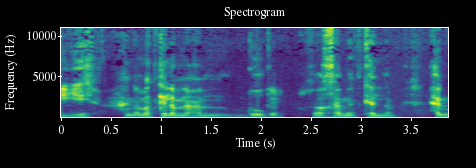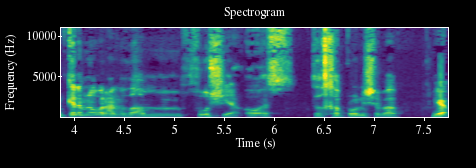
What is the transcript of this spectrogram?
في إحنا ما تكلمنا عن جوجل فخلنا نتكلم. إحنا تكلمنا أول عن نظام فوشيا OS. تخبروني شباب؟ Yep.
